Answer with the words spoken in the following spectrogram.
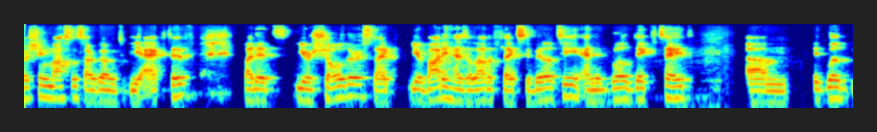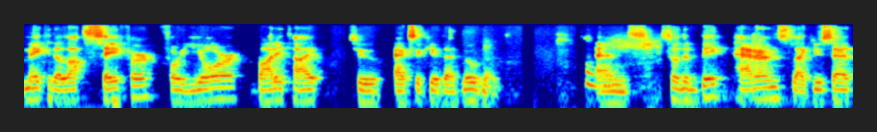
pushing muscles are going to be active, but it's your shoulders, like your body has a lot of flexibility and it will dictate, um, it will make it a lot safer for your body type to execute that movement. Oh. And so the big patterns, like you said,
